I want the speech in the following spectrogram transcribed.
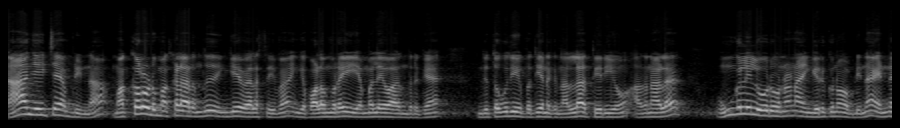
நான் ஜெயித்தேன் அப்படின்னா மக்களோட மக்களாக இருந்து இங்கேயே வேலை செய்வேன். இங்கே பலமுறை எம்எல்ஏவாக இருந்திருக்கேன். இந்த தொகுதியை பற்றி எனக்கு நல்லா தெரியும். அதனால் உங்களில் ஒருவனா நான் இங்கே இருக்கணும் அப்படின்னா என்ன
